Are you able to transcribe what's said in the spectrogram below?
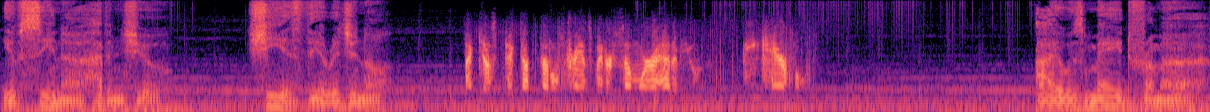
You've seen her, haven't you? She is the original. I just picked up Fettel's transmitter somewhere ahead of you. Be careful. I was made from her,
